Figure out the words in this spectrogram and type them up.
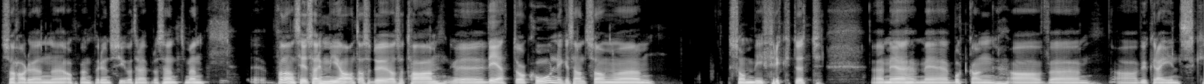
så, har du en uh, oppgang på rundt 37% Men på den annen side så er det mye annet. Altså, du, altså ta eh, hvete uh, og korn, ikke sant, som, uh, som vi fryktet uh, med, med, bortgang av, av ukrainsk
